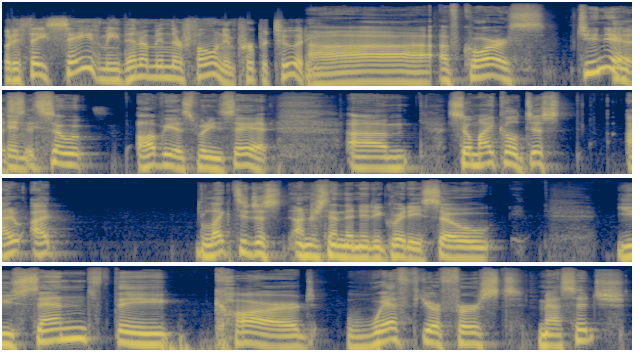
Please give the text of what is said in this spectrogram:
But if they save me, then I'm in their phone in perpetuity. Ah, uh, of course. Genius. And, and, it's so obvious when you say it. Um, so, Michael, just I I like to just understand the nitty gritty. So, you send the card with your first message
